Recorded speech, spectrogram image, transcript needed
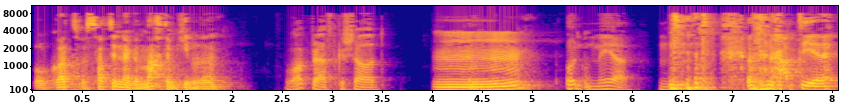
Oh Gott, was habt ihr denn da gemacht im Kino dann? Warcraft geschaut. Mhm. Und mehr. Hm. Und dann habt ihr,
